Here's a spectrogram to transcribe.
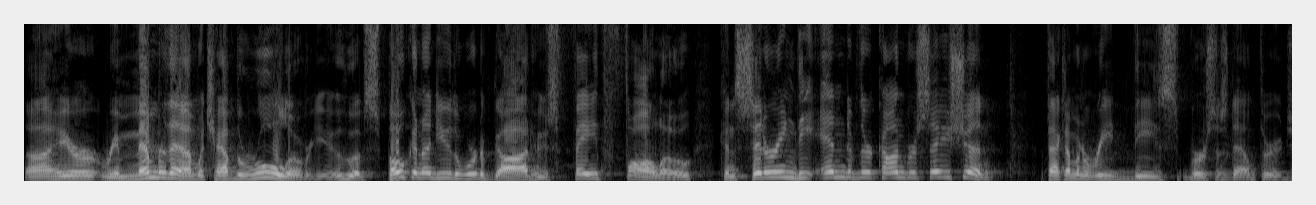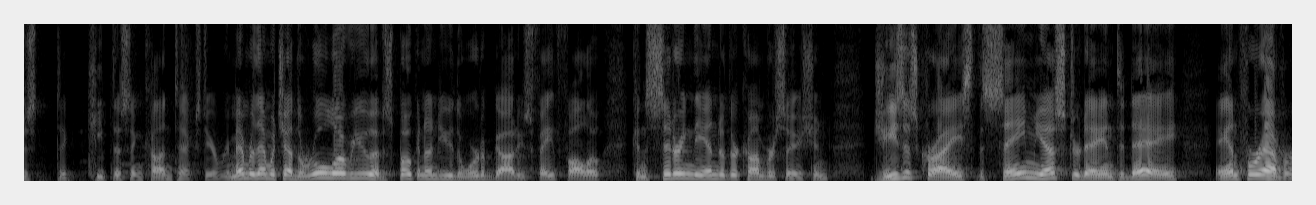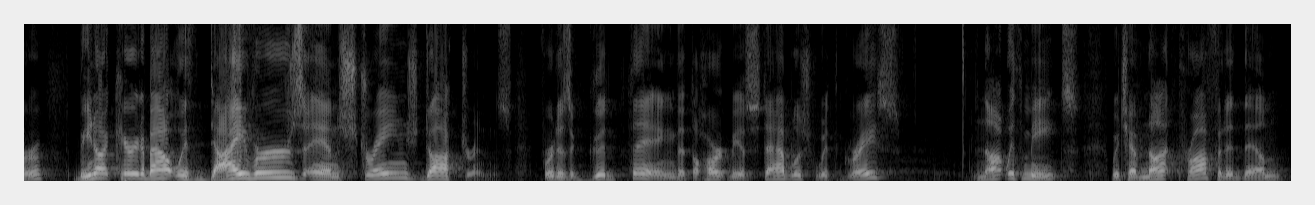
uh, here, remember them which have the rule over you, who have spoken unto you the word of God, whose faith follow, considering the end of their conversation. In fact, I'm going to read these verses down through just to keep this in context here. Remember them which have the rule over you, have spoken unto you the word of God, whose faith follow, considering the end of their conversation. Jesus Christ, the same yesterday and today and forever be not carried about with divers and strange doctrines, for it is a good thing that the heart be established with grace, not with meats, which have not profited them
